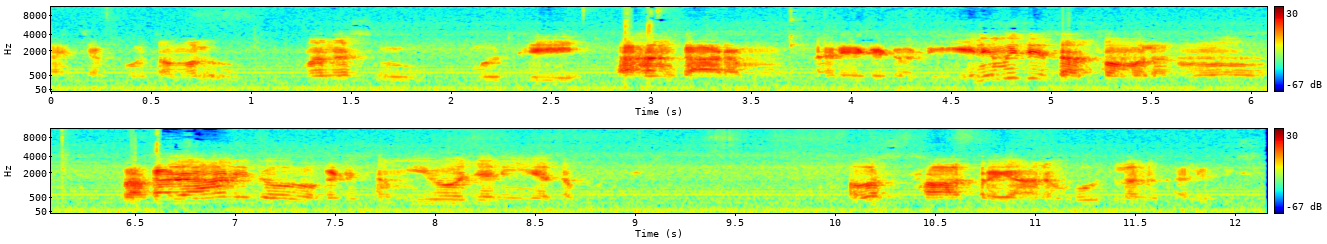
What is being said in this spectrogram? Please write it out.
పంచభూతములు మనస్సు బుద్ధి అహంకారము అనేటటువంటి ఎనిమిది తత్వములను ఒకదానితో ఒకటి సంయోజనీయత పొంది అవస్థాత్రయ అనుభూతులను కలిగిస్తూ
